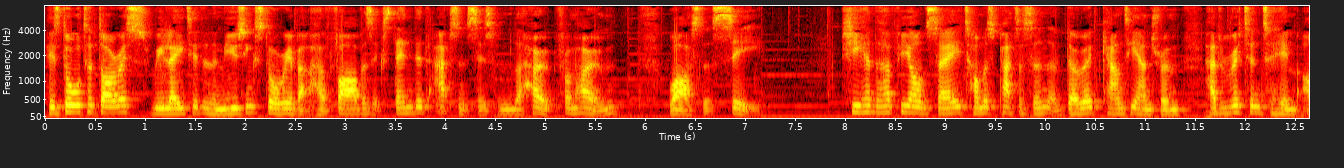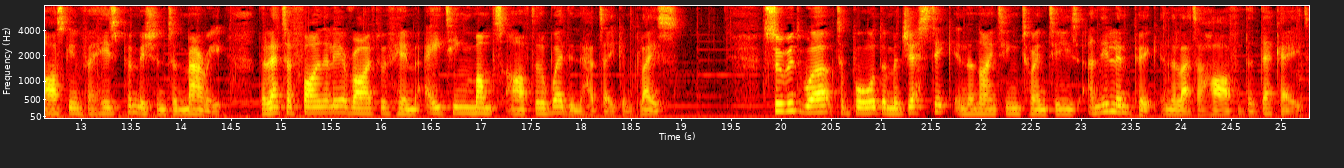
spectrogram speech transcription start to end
His daughter Doris related an amusing story about her father's extended absences from, the ho- from home whilst at sea. She and her fiance, Thomas Patterson of Doeg, County Antrim, had written to him asking for his permission to marry. The letter finally arrived with him 18 months after the wedding had taken place. Seward worked aboard the Majestic in the 1920s and the Olympic in the latter half of the decade.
